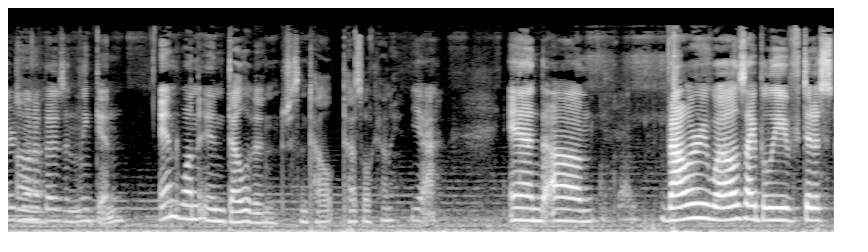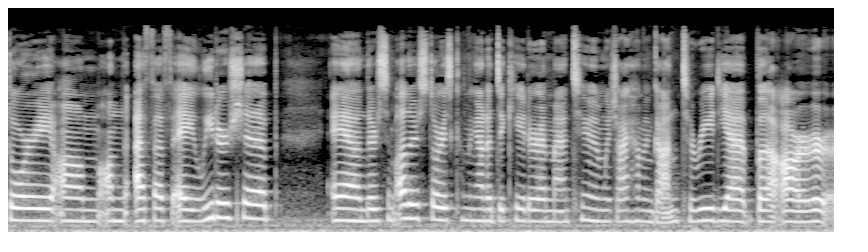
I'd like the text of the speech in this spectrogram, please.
there's uh, one of uh, those in Lincoln, and one in Delavan, which is in Tal- Tazewell County. Yeah, and um, Valerie Wells, I believe, did a story um, on FFA leadership. And there's some other stories coming out of Decatur and Mattoon, which I haven't gotten to read yet, but are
